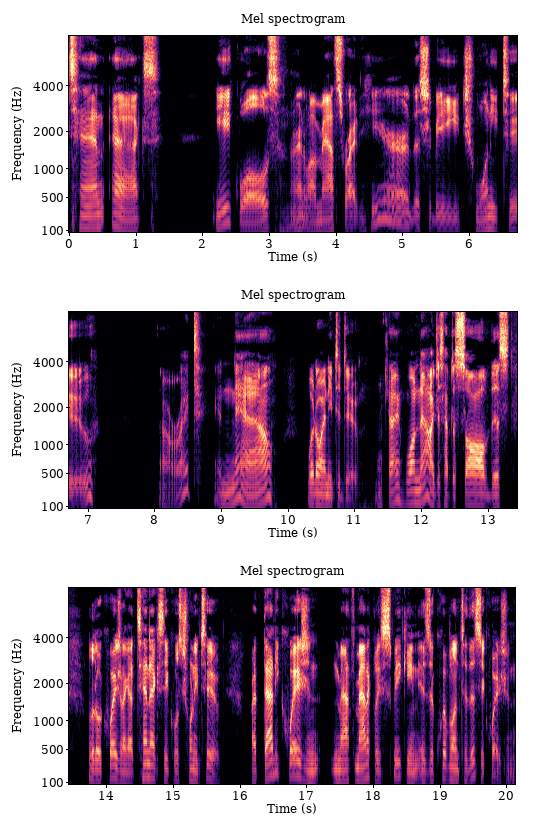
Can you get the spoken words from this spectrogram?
10x equals, all right, my math's right here. This should be 22. All right, and now what do I need to do? Okay, well now I just have to solve this little equation. I got 10x equals 22. Right, that equation, mathematically speaking, is equivalent to this equation.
